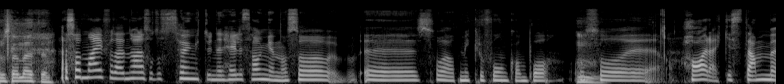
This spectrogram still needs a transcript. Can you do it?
Hva nei til? Jeg sa nei, for nå har jeg stått og sunget under hele sangen, og så uh, så jeg at mikrofonen kom på. Og Mm. så uh, har jeg ikke stemme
